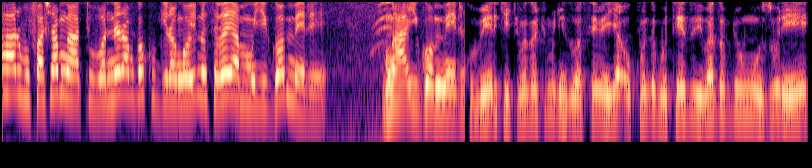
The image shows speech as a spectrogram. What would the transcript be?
hari ubufasha mwatubonera bwo kugira ngo yino sebeya muyigomere mwayigomera kubera iki kibazo cy'umugezi wa sebeya ukunze guteza ibibazo by'umwuzure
